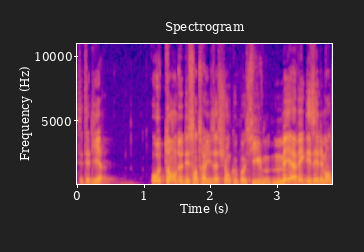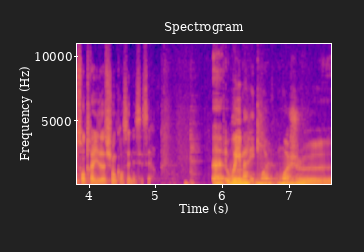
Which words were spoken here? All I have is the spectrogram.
C'est-à-dire autant de décentralisation que possible, mais avec des éléments de centralisation quand c'est nécessaire. Euh, oui, moi, moi je,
